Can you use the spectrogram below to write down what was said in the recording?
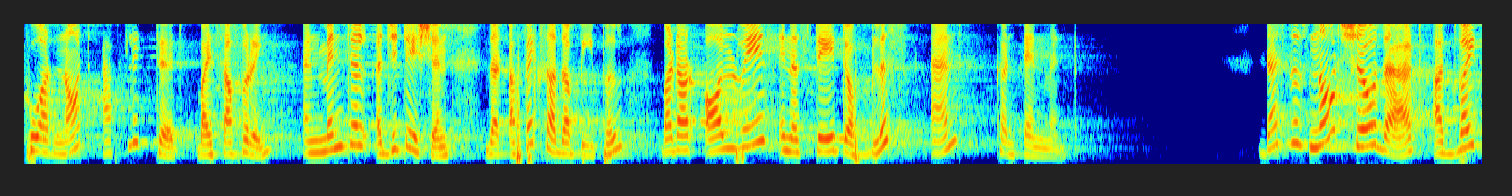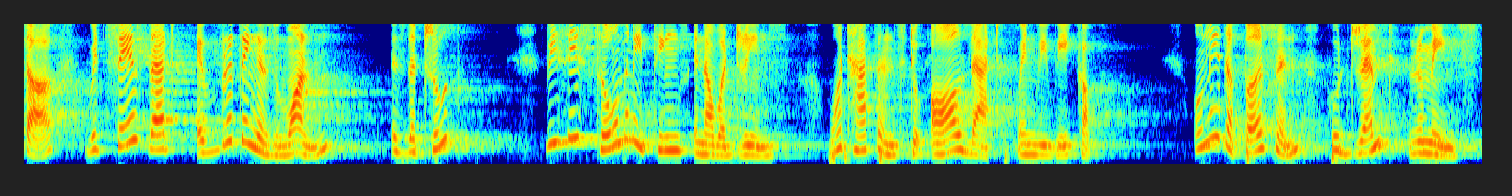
who are not afflicted by suffering and mental agitation that affects other people but are always in a state of bliss and contentment. Does this not show that Advaita, which says that everything is one, is the truth? We see so many things in our dreams. What happens to all that when we wake up? Only the person who dreamt remains.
